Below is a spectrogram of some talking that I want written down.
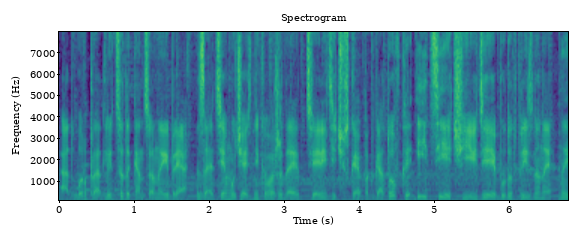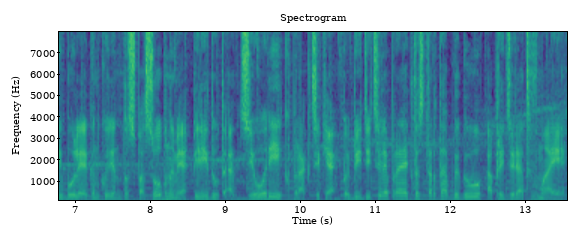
Отбор продлится до конца ноября. Затем участников ожидает теоретическая подготовка и те, чьи идеи будут признаны наиболее конкурентоспособными, перейдут от теории к практике. Победителя проекта «Стартап ГГУ» определят в мае.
